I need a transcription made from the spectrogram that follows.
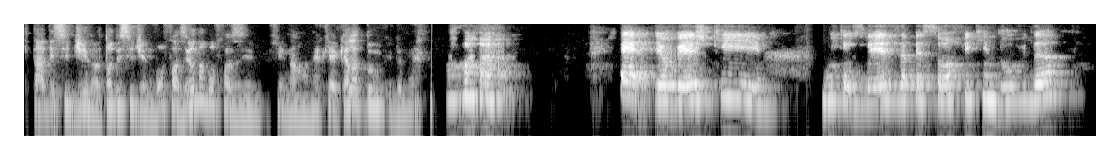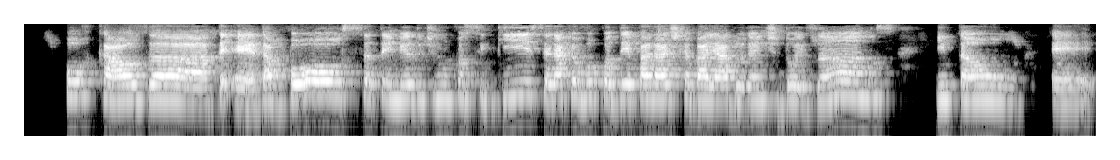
Está decidindo, estou decidindo, vou fazer ou não vou fazer, final, né? Que é aquela dúvida, né? É, eu vejo que muitas vezes a pessoa fica em dúvida por causa é, da bolsa, tem medo de não conseguir, será que eu vou poder parar de trabalhar durante dois anos? Então, é,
